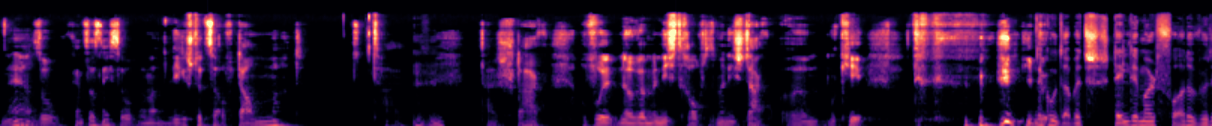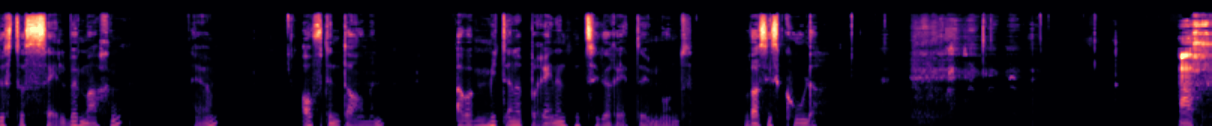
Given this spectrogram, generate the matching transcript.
Naja, so, kennst du das nicht so, wenn man Liegestütze auf Daumen macht? Total. Mhm total stark. Obwohl, nur wenn man nicht raucht, ist man nicht stark. Ähm, okay. Na gut, aber jetzt stell dir mal vor, du würdest dasselbe machen, ja, auf den Daumen, aber mit einer brennenden Zigarette im Mund. Was ist cooler? Ach.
